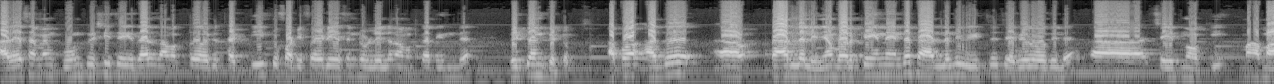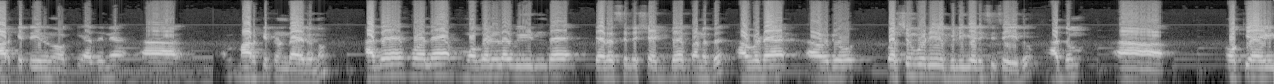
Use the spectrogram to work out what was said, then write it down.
അതേസമയം കൂൺ കൃഷി ചെയ്താൽ നമുക്ക് ഒരു തേർട്ടി ടു ഫോർട്ടി ഫൈവ് ഡേയ്സിന്റെ ഉള്ളിൽ നമുക്ക് അതിന്റെ റിട്ടേൺ കിട്ടും. അപ്പോൾ അത് പാരലലി ഞാൻ വർക്ക് ചെയ്യുന്നതിന്റെ പാരലലി വീട്ടിൽ ചെറിയ തോതിൽ ചെയ്ത് നോക്കി മാർക്കറ്റ് ചെയ്ത് നോക്കി അതിന് മാർക്കറ്റ് ഉണ്ടായിരുന്നു. അതേപോലെ മുകളിലെ വീടിന്റെ ടെറസിൽ ഷെഡ് പണിത് അവിടെ ഒരു കുറച്ചും കൂടി വിപുലീകരിച്ച് ചെയ്തു. അതും ഓക്കെ ആയി.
